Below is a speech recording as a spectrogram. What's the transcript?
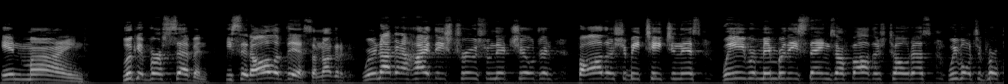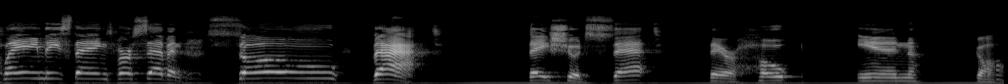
in mind. Look at verse 7. He said, All of this, I'm not gonna, we're not gonna hide these truths from their children. Fathers should be teaching this. We remember these things our fathers told us. We want to proclaim these things. Verse 7. So that they should set their hope in God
